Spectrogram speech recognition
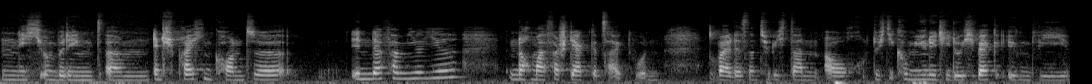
nicht unbedingt ähm, entsprechen konnte in der Familie, nochmal verstärkt gezeigt wurden. Weil das natürlich dann auch durch die Community durchweg irgendwie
